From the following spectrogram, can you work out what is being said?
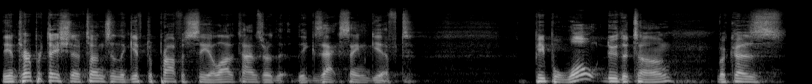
the interpretation of tongues and the gift of prophecy a lot of times are the, the exact same gift. People won't do the tongue because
